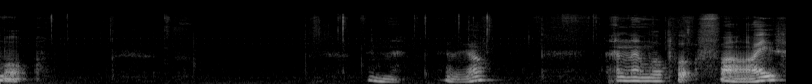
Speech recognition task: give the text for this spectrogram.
One more. There, there we are. And then we'll put five.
